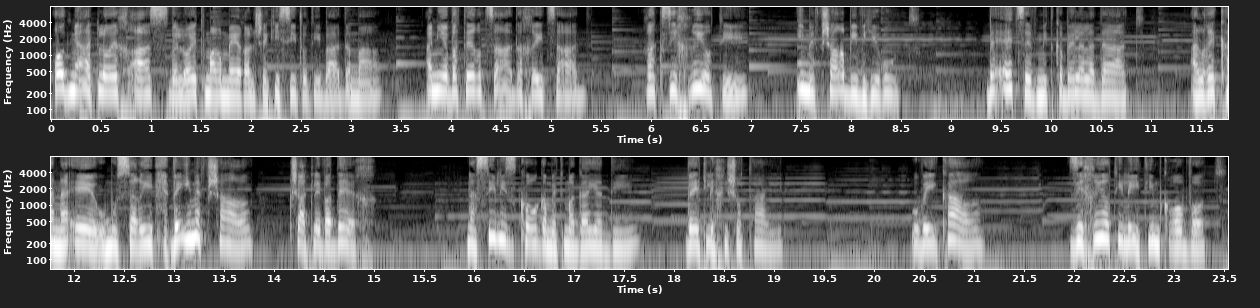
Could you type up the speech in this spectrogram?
עוד מעט לא אכעס ולא אתמרמר על שכיסית אותי באדמה. אני אוותר צעד אחרי צעד. רק זכרי אותי, אם אפשר בבהירות. בעצב מתקבל על הדעת, על רקע נאה ומוסרי, ואם אפשר, כשאת לבדך, נסי לזכור גם את מגע ידי ואת לחישותיי. ובעיקר, זכרי אותי לעתים קרובות.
